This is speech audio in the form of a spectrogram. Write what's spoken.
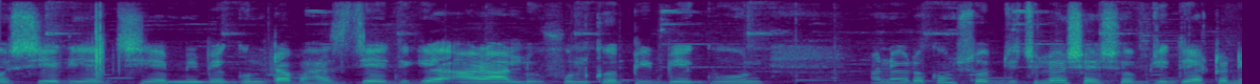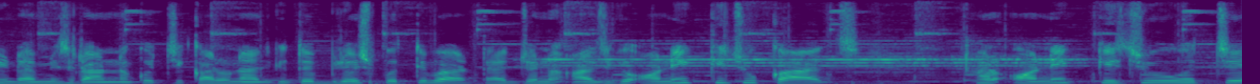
বসিয়ে দিয়েছি আমি। বেগুনটা ভাজছি এদিকে, আর আলু, ফুলকপি, বেগুন, অনেক রকম সবজি ছিল, সেই সবজি দিয়ে একটা নিরামিষ রান্না করছি। কারণ আজকে তো বৃহস্পতিবার, তার জন্য আজকে অনেক কিছু কাজ। আর অনেক কিছু হচ্ছে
